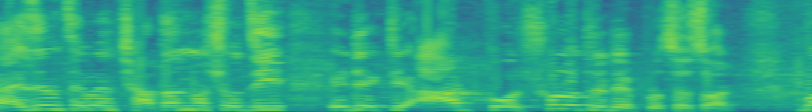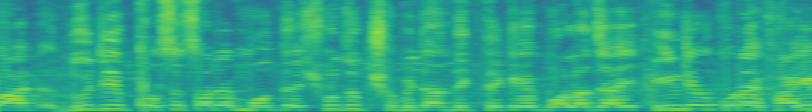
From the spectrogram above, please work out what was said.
রাইজেন সেভেন সাতান্নশো জি এটি একটি আট কোর ষোলো থ্রেডের প্রসেসর বাট দুইটি প্রসেসরের মধ্যে সুযোগ সুবিধার দিক থেকে বলা যায় Intel core i five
